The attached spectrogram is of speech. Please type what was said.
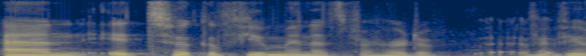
and it took a few minutes for her to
